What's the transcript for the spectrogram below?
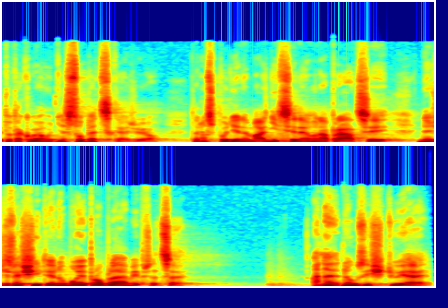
Je to takové hodně sobecké, že jo? Ten hospodin nemá nic jiného na práci, než řešit jenom moje problémy přece. A najednou zjišťuje,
